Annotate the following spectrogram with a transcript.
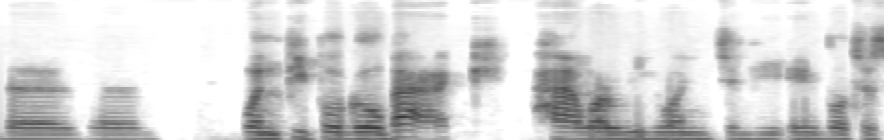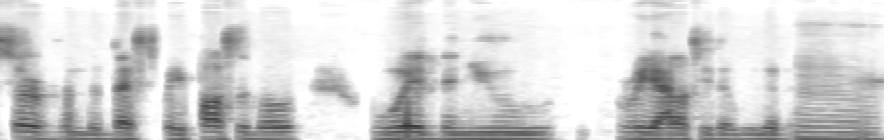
the the when people go back, how are we going to be able to serve them the best way possible with the new reality that we live in? Mm,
